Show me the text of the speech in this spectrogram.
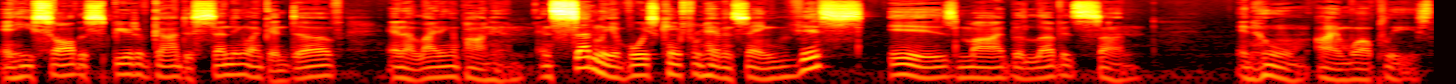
and he saw the Spirit of God descending like a dove and alighting upon him. And suddenly a voice came from heaven saying, This is my beloved Son, in whom I am well pleased.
